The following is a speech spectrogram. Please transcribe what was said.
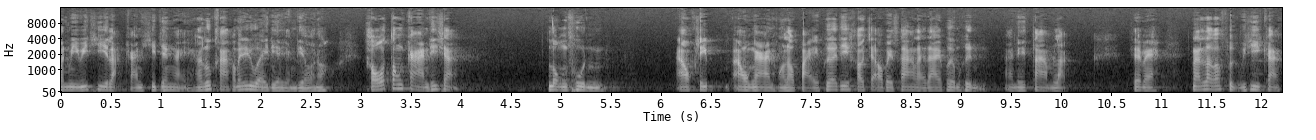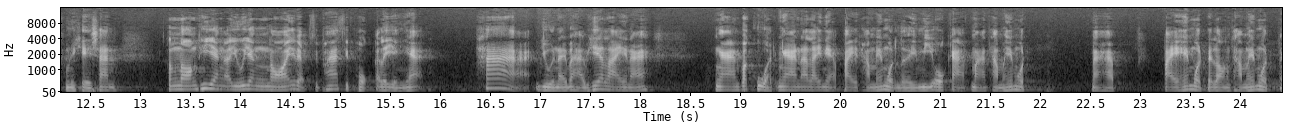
มันมีวิธีหลักการคิดยังไงลูกค้าเขาไม่ได้ดูไอเดียอย่างเดียวเนาะเขาต้องการที่จะลงทุน เอาคลิปเอางานของเราไป เพื่อที่เขาจะเอาไปสร้างรายได้เพิ่มขึ้น อันนี้ตามหลักใช่ไหมนั้นเราก็ฝึกวิธีการคอมมิ n เคชันน้องๆที่ยังอายุยังน้อยแบบ 15 16 อะไรอย่างเงี้ยถ้าอยู่ในมหาวิทยาลัยนะ งานประกวดงานอะไรเนี่ยไปทำให้หมดเลย มีโอกาสมาทำให้หมดนะครับ ไปให้หมดไปลองทำให้หมดไป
